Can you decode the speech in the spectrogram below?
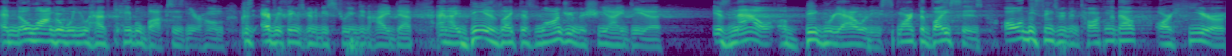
And no longer will you have cable boxes in your home because everything's going to be streamed in high def. And ideas like this laundry machine idea is now a big reality. Smart devices, all these things we've been talking about are here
